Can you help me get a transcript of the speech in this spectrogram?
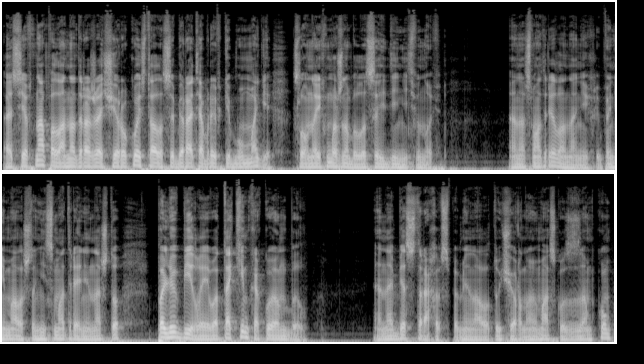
Осев на пол, она дрожащей рукой стала собирать обрывки бумаги, словно их можно было соединить вновь. Она смотрела на них и понимала, что, несмотря ни на что, полюбила его таким, какой он был. Она без страха вспоминала ту черную маску с замком,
